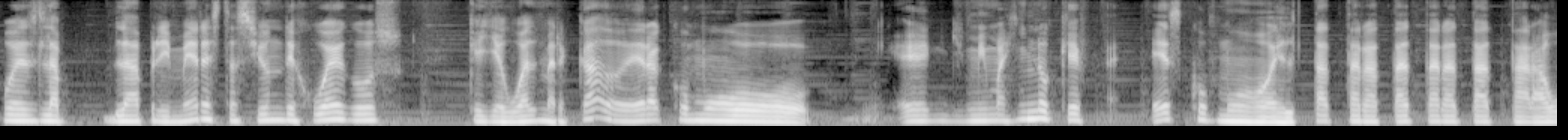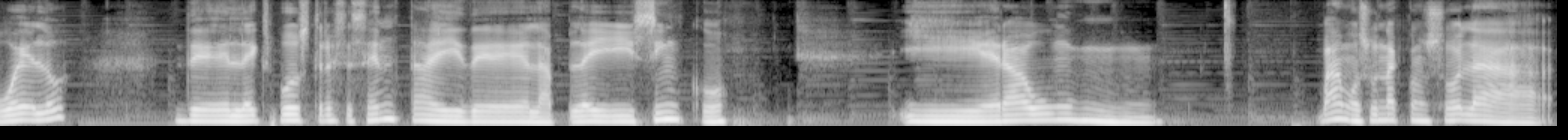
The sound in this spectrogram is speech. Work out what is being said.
pues la, primera estación de juegos que llegó al mercado. Era como, eh, me imagino que es como el tatara tatara tatarabuelo del Xbox 360 y de la Play 5. Y era un, vamos, una consola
